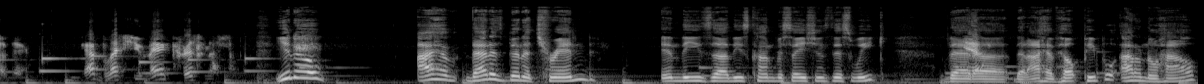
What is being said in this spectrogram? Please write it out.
other. God bless you. Merry Christmas. You know, I have that has been a trend in these uh, these conversations this week that yeah. uh, that I have helped people. I don't know how.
